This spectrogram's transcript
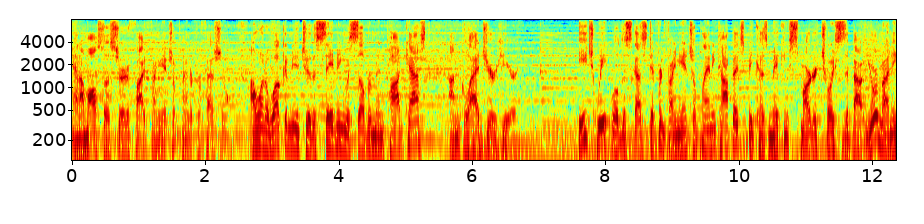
and I'm also a certified financial planner professional. I want to welcome you to the Saving with Silverman podcast. I'm glad you're here. Each week, we'll discuss different financial planning topics because making smarter choices about your money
